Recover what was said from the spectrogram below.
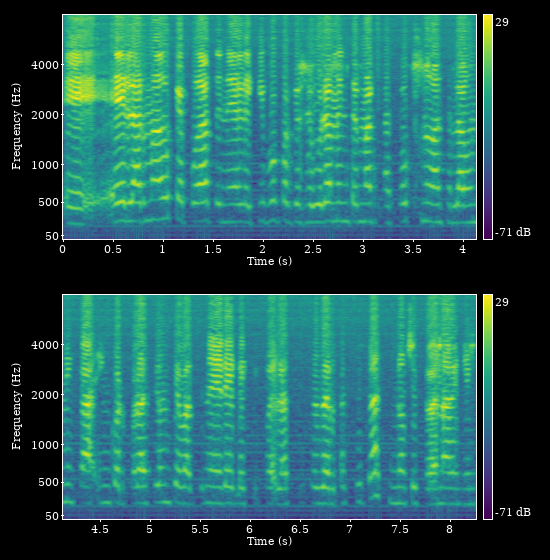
eh, el armado que pueda tener el equipo, porque seguramente Marta Cox no va a ser la única incorporación que va a tener el equipo de las Cruces del Pachuca, sino que se van a venir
